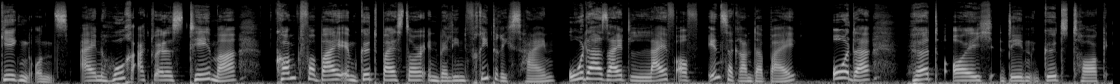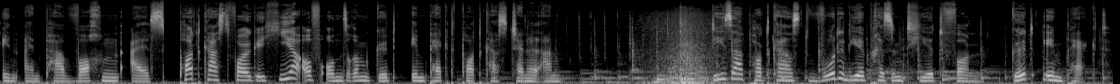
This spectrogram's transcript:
gegen uns. Ein hochaktuelles Thema. Kommt vorbei im Goodbye Store in Berlin-Friedrichshain oder seid live auf Instagram dabei oder hört euch den Good Talk in ein paar Wochen als Podcast-Folge hier auf unserem Good Impact Podcast Channel an. Dieser Podcast wurde dir präsentiert von Good Impact.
